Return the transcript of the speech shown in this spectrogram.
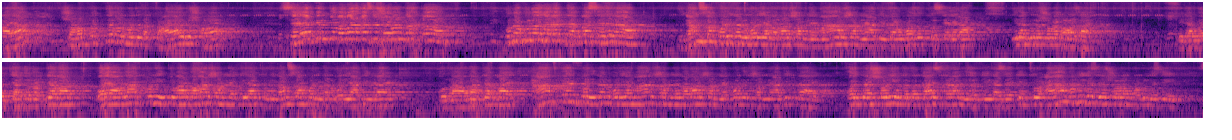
হায়া। সরম মধ্যে থাকতো হায়া। হলো সরম ছেলে কিন্তু বাবার থাকতো কোন কোন জায়গায় দেখবা ছেলেরা গামছা পরিধান করিয়া বাবার সামনে, মার সামনে আদিটা উপযুক্ত ছেলেরা। এরা কোনো সময় পাওয়া যায়। এটা লজ্জাজনক ব্যাপার। ওরে আওলাদ তুমি, তোমার বাবার সামনে কিরা তুমি গামছা পরিধান করিয়া দিলাই কোন আওলাদ দেখবাই হাফ প্যান্ট পরিধান করিয়া মার সামনে, বাবার সামনে, বোনের সামনে আদিত দেয় ওইটা শরীয়তে তো জায়েজ দিয়েছে ঠিক আছে, কিন্তু আয়া কমে গেছে, শরম কমে গেছে।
